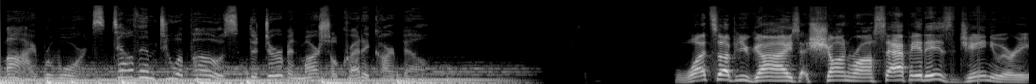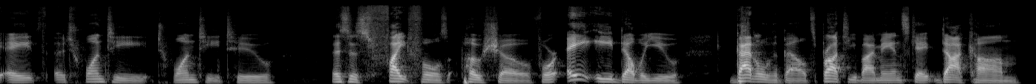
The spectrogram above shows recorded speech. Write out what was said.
my rewards. Tell them to oppose the Durbin Marshall credit card bill. What's up, you guys? Sean Ross Sapp. It is January 8th, uh, 2022. This is Fightful's post show for AEW Battle of the Belts, brought to you by Manscaped.com.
